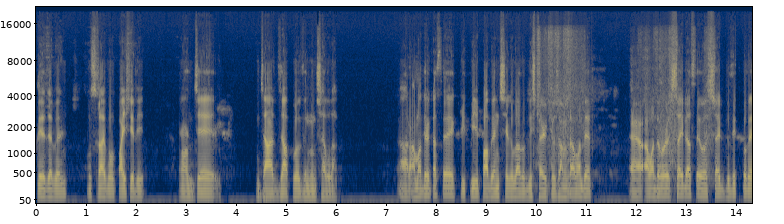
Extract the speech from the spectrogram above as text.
পেয়ে যাবেন, খুচরা এবং পাইকারি যে, যার যা প্রয়োজন, ইনশাল্লাহ। আর আমাদের কাছে কি কি পাবেন সেগুলো আরও বিস্তারিত জানতে আমাদের আমাদের ওয়েবসাইট আছে ওয়েবসাইট ভিজিট করে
